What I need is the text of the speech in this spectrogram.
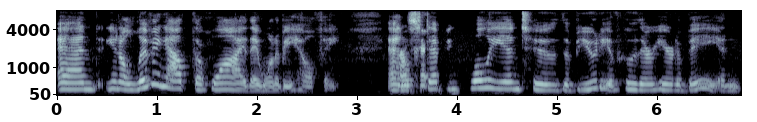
and you know, living out the why they want to be healthy and okay. stepping fully into the beauty of who they're here to be and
